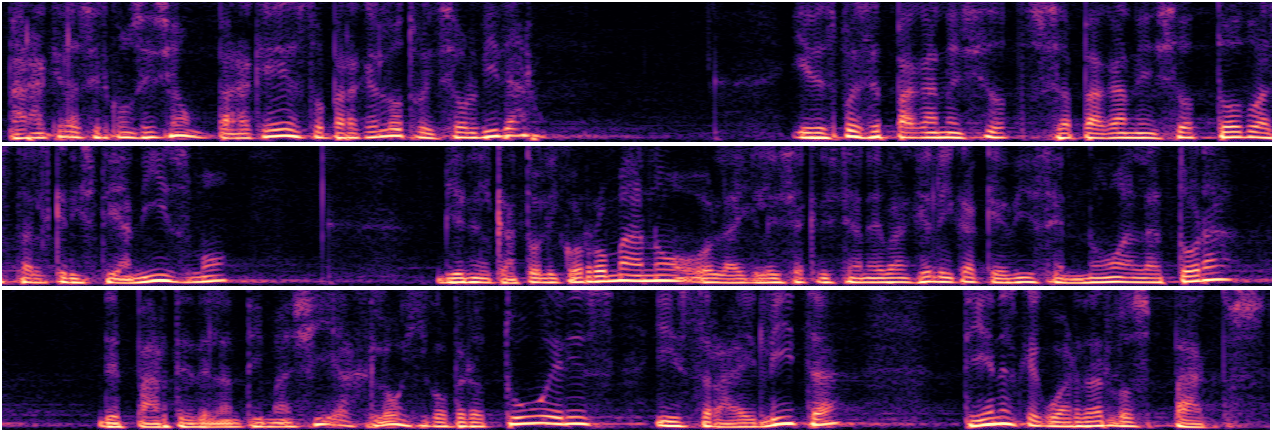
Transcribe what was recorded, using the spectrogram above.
¿Para qué la circuncisión? ¿Para qué esto? ¿Para qué el otro? Y se olvidaron. Y después se paganizó, se paganizó todo hasta el cristianismo. Viene el católico romano o la iglesia cristiana evangélica que dice no a la Torah de parte del antimashiach, lógico, pero tú eres israelita, tienes que guardar los pactos.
